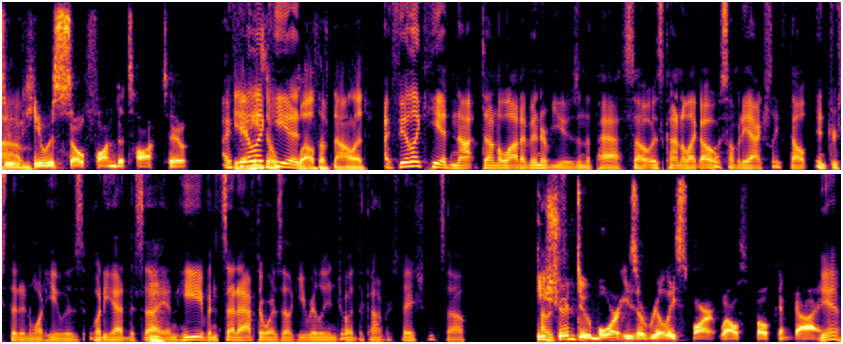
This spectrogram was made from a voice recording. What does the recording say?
Dude, um, he was so fun to talk to. I feel yeah, like he had wealth of knowledge. I feel like he had not done a lot of interviews in the past, so it was kind of like, oh, somebody actually felt interested in what he was, what he had to say, mm. and he even said afterwards, like he really enjoyed the conversation. So he was, should do more. He's a really smart, well-spoken guy. Yeah,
